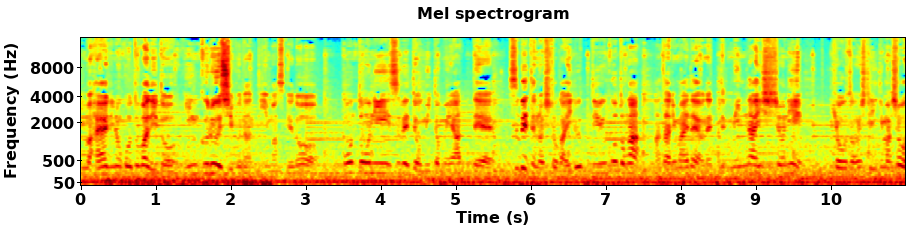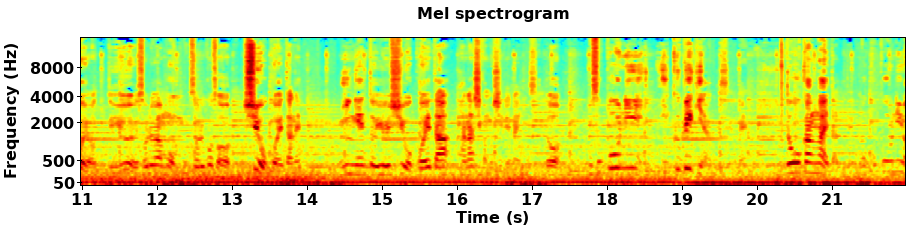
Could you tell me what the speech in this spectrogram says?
今流行りの言葉で言うとインクルーシブなんて言いますけど本当に全てを認め合って全ての人がいるっていうことが当たり前だよねってみんな一緒に共存していきましょうよっていうそれはもうそれこそ種を超えたね人間という種を超えた話かもしれないんですけどそこに行くべきなんですよね。どう考えたって。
